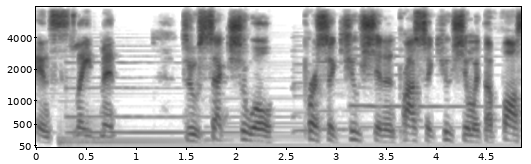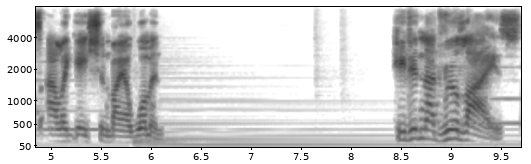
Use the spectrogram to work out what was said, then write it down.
enslavement, through sexual persecution and prosecution with a false allegation by a woman. He did not realize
